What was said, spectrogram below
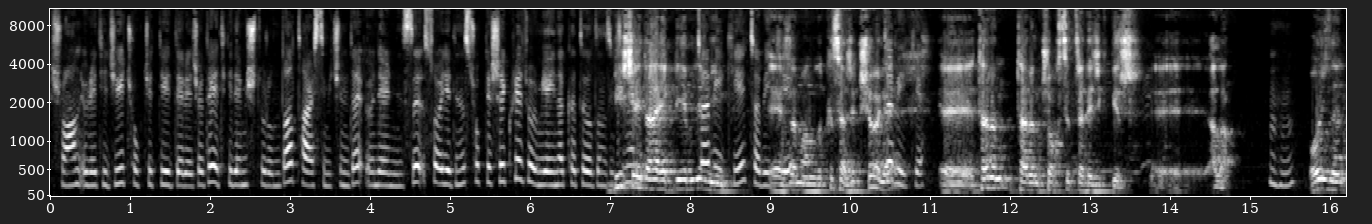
şu an üreticiyi çok ciddi derecede etkilemiş durumda. Tarsim için de önerinizi söylediniz. Çok teşekkür ediyorum yayına katıldığınız için. Bir şey daha ekleyebilir Tabii miyim? ki, tabii E, ki. zamanlı kısacık şöyle. Tabii ki. e, tarım tarım çok stratejik bir e, alan. O yüzden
